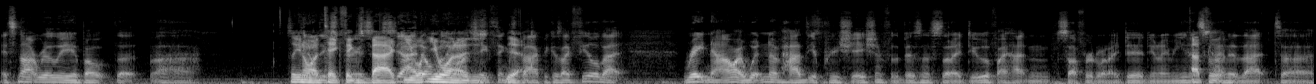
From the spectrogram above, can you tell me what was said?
it's not really about the. Uh, So you don't know, want to take things back. Yeah, I you don't you really want wanna take things yeah. back because I feel that right now I wouldn't have had the appreciation for the business that I do if I hadn't suffered what I did. You know what I mean? It's Absolutely. kind of that uh,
